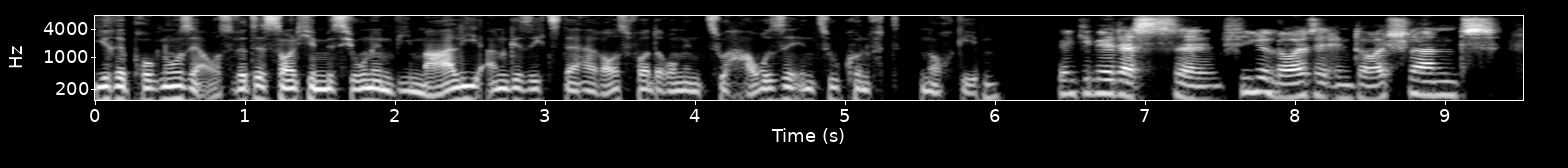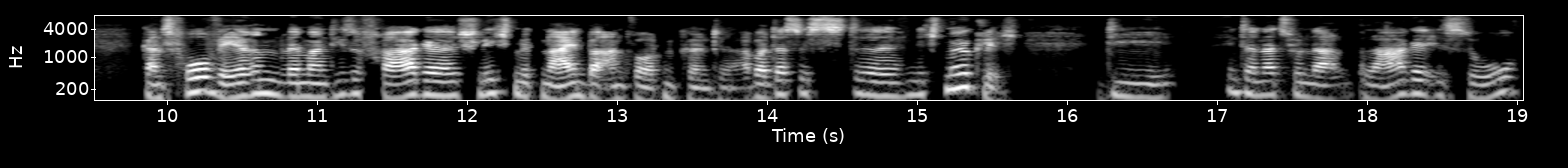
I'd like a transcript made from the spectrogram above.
Ihre Prognose aus? Wird es solche Missionen wie Mali angesichts der Herausforderungen zu Hause in Zukunft noch geben? Ich denke mir, dass äh, viele Leute in Deutschland ganz froh wären, wenn man diese Frage schlicht mit Nein beantworten könnte. Aber das ist äh, nicht möglich. Die internationale Lage ist so,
